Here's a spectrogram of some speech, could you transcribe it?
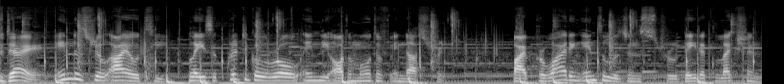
Today, industrial IoT plays a critical role in the automotive industry by providing intelligence through data collection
